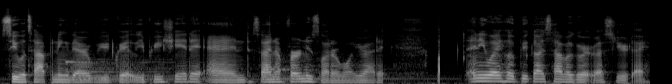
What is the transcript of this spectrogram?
see what's happening there, we would greatly appreciate it. And sign up for our newsletter while you're at it. But anyway, hope you guys have a great rest of your day.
